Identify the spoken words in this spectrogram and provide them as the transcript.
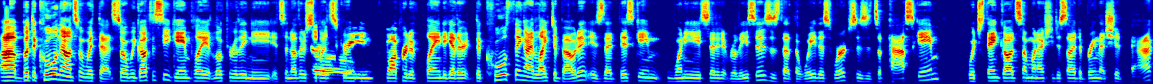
uh but the cool announcement with that. So we got to see gameplay. It looked really neat. It's another split So- screen cooperative playing together. The cool thing I liked about it is that this game, when he said it releases, is that the way this works is it's a pass game, which thank God someone actually decided to bring that shit back.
